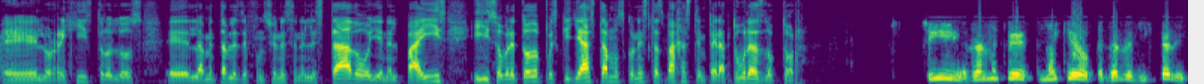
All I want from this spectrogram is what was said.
eh, los registros, los eh, lamentables defunciones en el estado y en el país y sobre todo pues que ya estamos con estas bajas temperaturas, doctor. Sí, realmente no hay que perder de vista de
